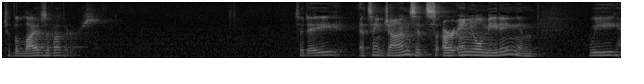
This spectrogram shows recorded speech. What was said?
to the lives of others. Today at St. John's, it's our annual meeting, and we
